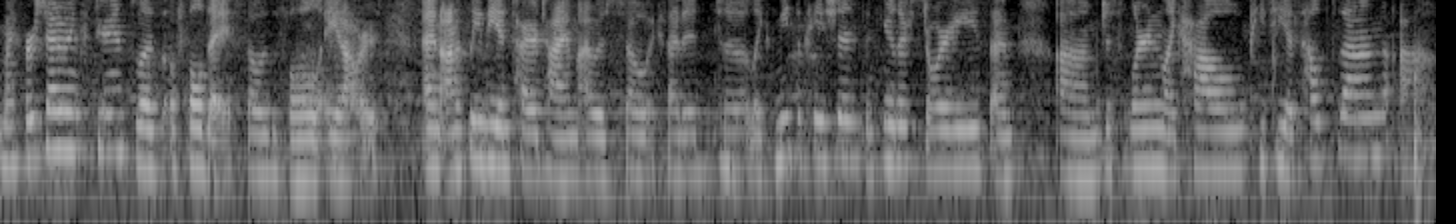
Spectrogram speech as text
my first shadowing experience was a full day, so it was a full eight hours. And honestly, the entire time I was so excited to like meet the patients and hear their stories and um, just learn like how PT has helped them. Um,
